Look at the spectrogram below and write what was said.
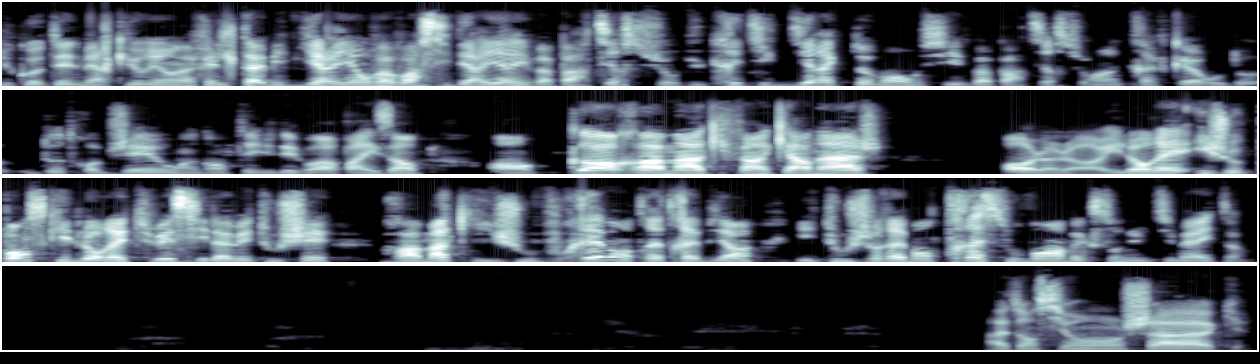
Du côté de Mercury, on a fait le tabi de guerrier. On va voir si derrière il va partir sur du critique directement ou s'il va partir sur un crève-cœur ou d'autres objets ou un ganté du dévoreur par exemple. Encore Rama qui fait un carnage. Oh là là, il aurait, je pense qu'il l'aurait tué s'il avait touché. Rama qui joue vraiment très très bien. Il touche vraiment très souvent avec son ultimate. Attention, Shaq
